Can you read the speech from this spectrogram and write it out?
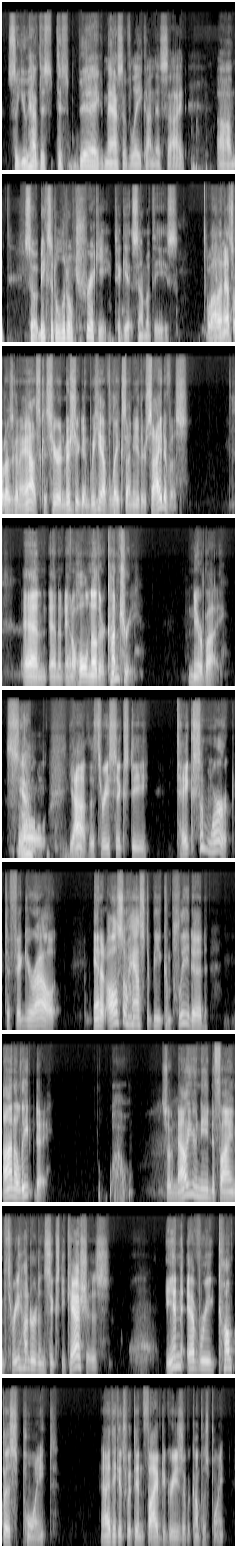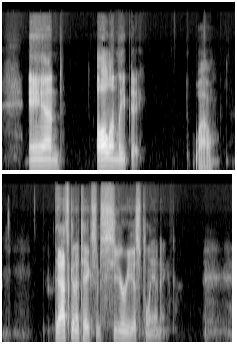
So you have this this big massive lake on this side. Um, so it makes it a little tricky to get some of these. Well, and know? that's what I was going to ask because here in Michigan we have lakes on either side of us, and and and a whole nother country nearby. So, yeah. yeah, the 360 takes some work to figure out, and it also has to be completed on a leap day. Wow. So now you need to find 360 caches in every compass point. And I think it's within five degrees of a compass point, and all on leap day. Wow that's going to take some serious planning.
